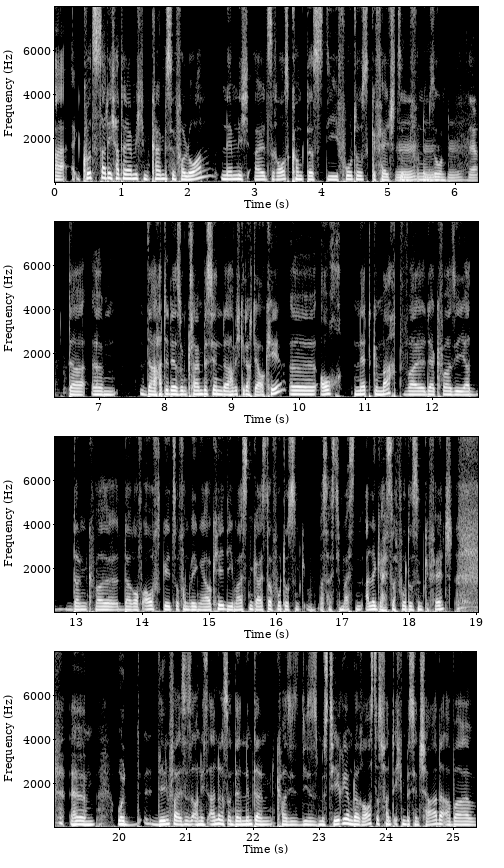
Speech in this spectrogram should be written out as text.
ah, kurzzeitig hat er mich ein klein bisschen verloren, nämlich als rauskommt, dass die Fotos gefälscht sind mhm, von dem mhm, Sohn. Mhm, ja. Da, ähm, da hatte der so ein klein bisschen, da habe ich gedacht, ja, okay, äh, auch nett gemacht, weil der quasi ja dann quasi darauf ausgeht, so von wegen, ja, okay, die meisten Geisterfotos sind, was heißt die meisten, alle Geisterfotos sind gefälscht. Ähm, und in dem Fall ist es auch nichts anderes und der nimmt dann quasi dieses Mysterium da raus. Das fand ich ein bisschen schade, aber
